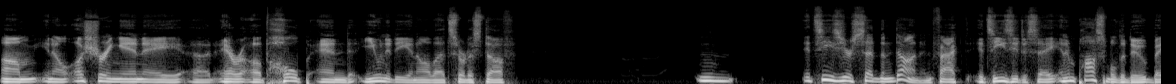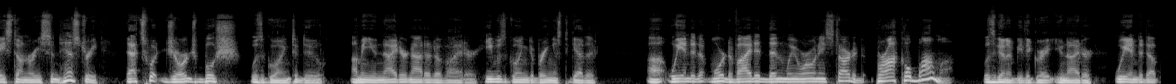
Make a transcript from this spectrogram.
um, you know, ushering in a an era of hope and unity and all that sort of stuff. mm, It's easier said than done. In fact, it's easy to say and impossible to do based on recent history. That's what George Bush was going to do. I'm a uniter, not a divider. He was going to bring us together. Uh, we ended up more divided than we were when he started. Barack Obama was going to be the great uniter. We ended up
